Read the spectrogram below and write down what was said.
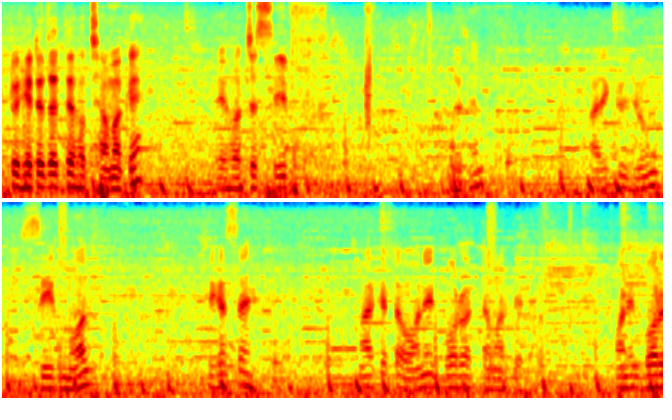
একটু হেঁটে যেতে হচ্ছে আমাকে। এ হচ্ছে সিফ দেখেন, আর একটু জুম সিফ মল ঠিক আছে? মার্কেটটা অনেক বড় একটা মার্কেট অনেক বড়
